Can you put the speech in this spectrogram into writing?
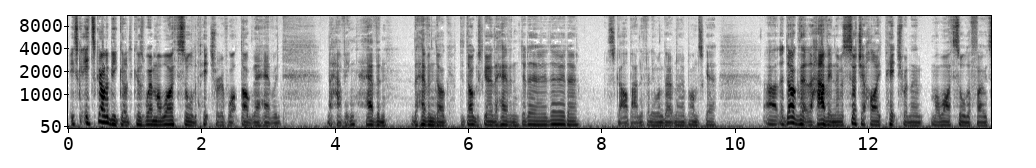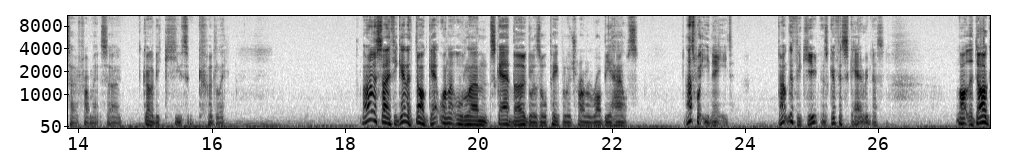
it's it's got to be good because when my wife saw the picture of what dog they're having, they're having heaven, the heaven dog, the dog's go to heaven. Da da da da. Scar band, if anyone don't know, bomb scare. Uh, the dog that they're having, there was such a high pitch when the, my wife saw the photo from it, so got to be cute and cuddly. But I always say, if you get a dog, get one that will um, scare burglars or people who are trying to rob your house. That's what you need. Don't go for cuteness, go for scariness. Like the dog,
